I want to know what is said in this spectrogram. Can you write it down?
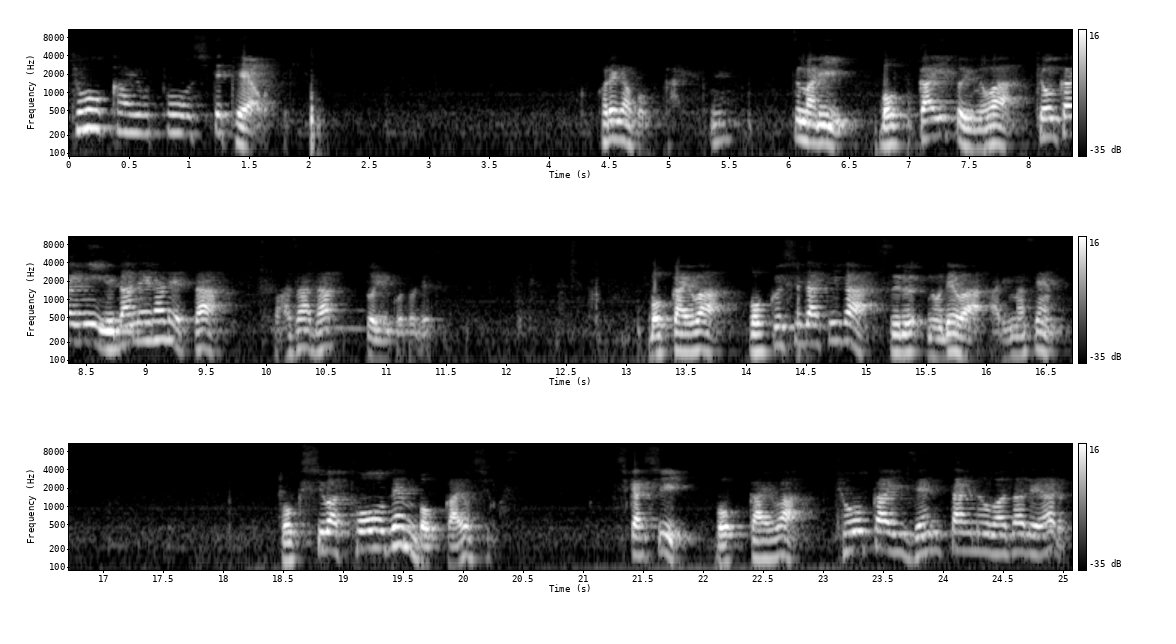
教会を通してケアをする。これが牧会ですね。つまり牧会というのは教会に委ねられた技だということです。牧会は牧師だけがするのではありません。牧師は当然牧会をします。しかし牧会は教会全体の技である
